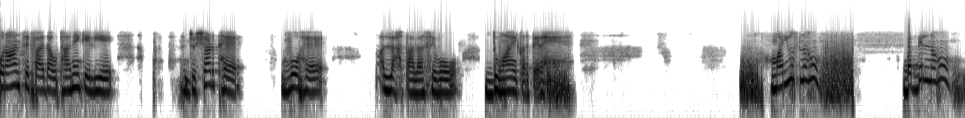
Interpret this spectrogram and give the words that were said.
قرآن سے فائدہ اٹھانے کے لیے جو شرط ہے، وہ ہے اللہ تعالیٰ سے وہ دعائیں کرتے رہے۔ مایوس نہ ہو بدل نہ ہو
